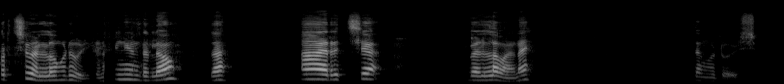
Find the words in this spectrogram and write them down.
കുറച്ച് വെള്ളവും കൂടി ഒഴിക്കണം. ഇനി ഉണ്ടല്ലോ ഇതാ ആ അരച്ച വെള്ളമാണേ. ഇതങ്ങോട്ട് ഒഴിച്ചു.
